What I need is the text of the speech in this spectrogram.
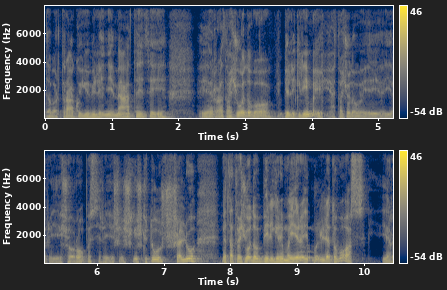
dabar trako jubiliniai metai, tai ir atvažiuodavo piligrimai, atvažiuodavo ir iš Europos, ir iš, iš, iš kitų šalių, bet atvažiuodavo piligrimai ir Lietuvos. Ir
